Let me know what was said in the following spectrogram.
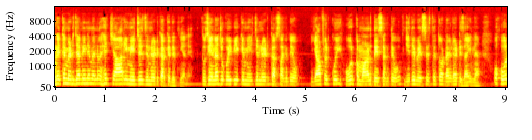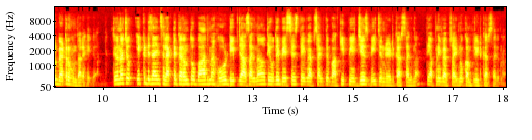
ਹੁਣ ਇੱਥੇ ਮਿਡ ਜਰਨੀ ਨੇ ਮੈਨੂੰ ਇਹ ਚਾਰ ਇਮੇजेस ਜਨਰੇਟ ਕਰਕੇ ਦਿੱਤੀਆਂ ਨੇ। ਤੁਸੀਂ ਇਹਨਾਂ ਚੋਂ ਕੋਈ ਵੀ ਇੱਕ ਇਮੇਜ ਜਨਰੇਟ ਕਰ ਸਕਦੇ ਹੋ ਜਾਂ ਫਿਰ ਕੋਈ ਹੋਰ ਕਮਾਂਡ ਦੇ ਸਕਦੇ ਹੋ, ਜਿਹਦੇ ਬੇਸਿਸ ਤੇ ਤੁਹਾਡਾ ਜਿਹੜਾ ਡਿਜ਼ਾਈਨ ਹੈ, ਉਹ ਹੋਰ ਬੈਟਰ ਹੁੰਦਾ ਰਹੇਗਾ। ਤੇ ਉਹਨਾਂ ਚੋਂ ਇੱਕ ਡਿਜ਼ਾਈਨ ਸਿਲੈਕਟ ਕਰਨ ਤੋਂ ਬਾਅਦ ਮੈਂ ਹੋਰ ਡੀਪ ਜਾ ਸਕਦਾ ਤੇ ਉਹਦੇ ਬੇਸਿਸ ਤੇ ਵੈਬਸਾਈਟ ਤੇ ਬਾਕੀ ਪੇजेस ਵੀ ਜਨਰੇਟ ਕਰ ਸਕਦਾ ਤੇ ਆਪਣੀ ਵੈਬਸਾਈਟ ਨੂੰ ਕੰਪਲੀਟ ਕਰ ਸਕਦਾ।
